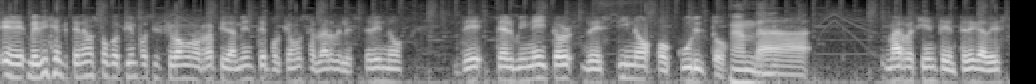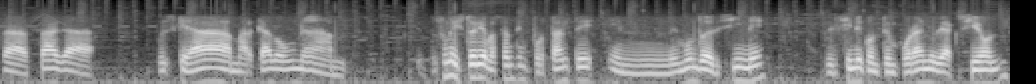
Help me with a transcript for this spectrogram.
eh, me dicen que tenemos poco tiempo, así es que vámonos rápidamente porque vamos a hablar del estreno de Terminator Destino Oculto. La más reciente entrega de esta saga, pues que ha marcado una, pues una historia bastante importante en el mundo del cine, del cine contemporáneo de acción.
